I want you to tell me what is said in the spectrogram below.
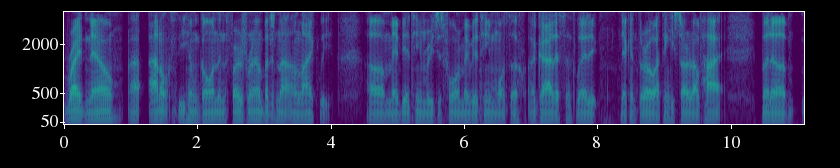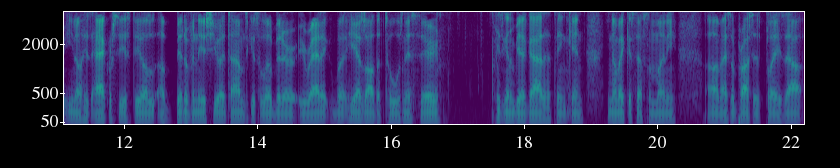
right now, I, I don't see him going in the first round, but it's not unlikely. Uh, maybe a team reaches for him. Maybe a team wants a, a guy that's athletic that can throw. I think he started off hot, but um, you know his accuracy is still a bit of an issue at times. It Gets a little bit erratic, but he has all the tools necessary. He's going to be a guy that I think can you know make himself some money um, as the process plays out.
